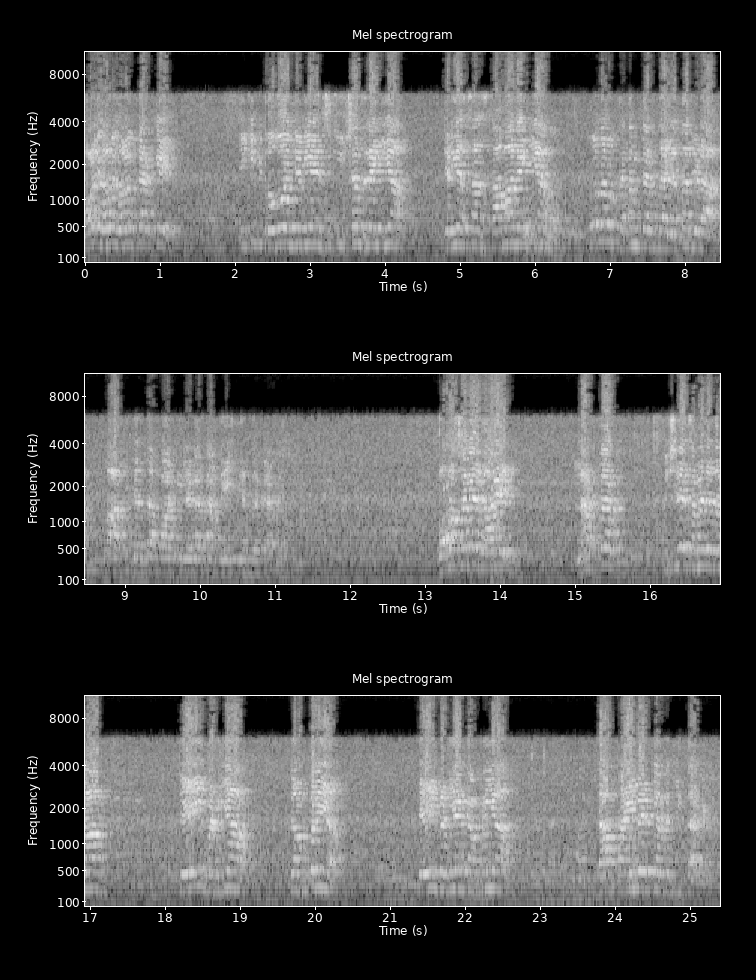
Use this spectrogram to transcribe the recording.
ਹੌਲੀ ਹੌਲੀ ਹੌਲੀ ਕਰਕੇ ਇੱਕ ਇੱਕ ਦੋ ਦੋ ਜਿਹੜੀਆਂ ਇੰਸਟੀਟਿਊਸ਼ਨਸ ਨੇਗੀਆਂ ਜਿਹੜੀਆਂ ਸੰਸਥਾਵਾਂ ਨੇਗੀਆਂ ਉਹਨਾਂ ਨੂੰ ਖਤਮ ਕਰਨ ਦਾ ਯਤਨ ਜਿਹੜਾ ਭਾਰਤੀ ਜਨਤਾ ਪਾਰਟੀ ਲਗਾਤਾਰ ਦੇਸ਼ ਦੇ ਅੰਦਰ ਕਰ ਰਹੀ ਹੈ। ਬਹੁਤ ਸਾਰੇ ਅਦਾਰੇ ਲਗਭਗ ਪਿਛਲੇ ਸਮੇਂ ਦੇ ਦੌਰਾਨ 23 ਵੱਡੀਆਂ ਕੰਪਨੀਆਂ 23 ਵੱਡੀਆਂ ਕੰਪਨੀਆਂ ਦਾ ਪ੍ਰਾਈਵੇਟਕਰਨ ਕੀਤਾ ਗਿਆ।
